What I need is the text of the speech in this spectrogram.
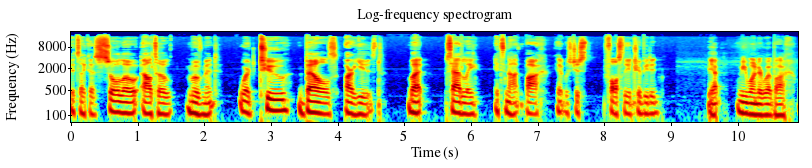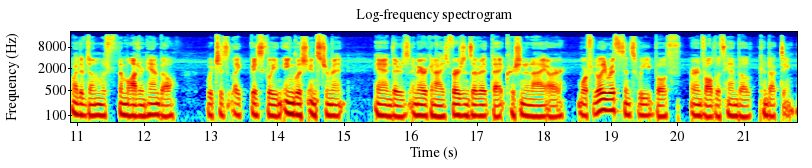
It's like a solo alto movement where two bells are used. But sadly, it's not Bach. It was just falsely attributed. Yep. We wonder what Bach might have done with the modern handbell, which is like basically an English instrument, and there's Americanized versions of it that Christian and I are more familiar with since we both are involved with handbell conducting.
